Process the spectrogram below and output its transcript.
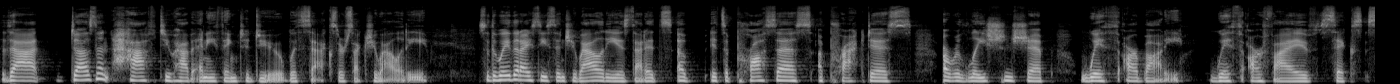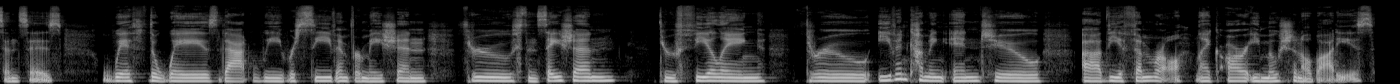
that doesn't have to have anything to do with sex or sexuality. So the way that I see sensuality is that it's a it's a process, a practice, a relationship with our body, with our five, six senses, with the ways that we receive information through sensation, through feeling, through even coming into uh, the ephemeral, like our emotional bodies.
